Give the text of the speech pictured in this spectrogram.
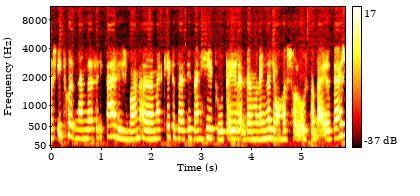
és itt hoznám be, hogy Párizsban már 2017 óta életben van egy nagyon hasonló szabályozás.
